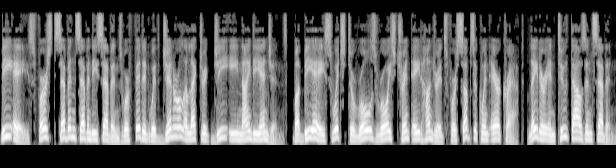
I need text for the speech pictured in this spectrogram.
BA's first 777s were fitted with General Electric GE90 engines, but BA switched to Rolls-Royce Trent 800s for subsequent aircraft. Later in 2007,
